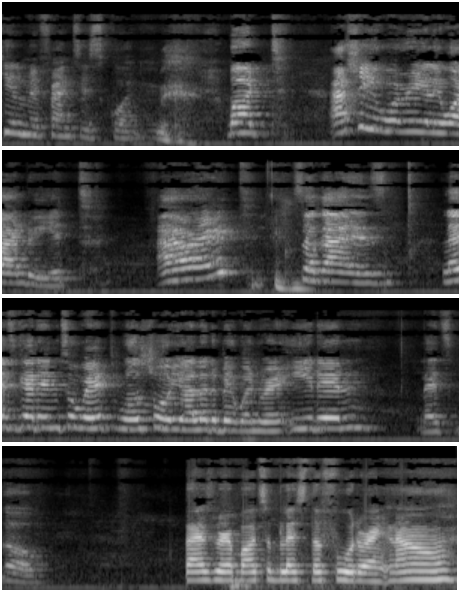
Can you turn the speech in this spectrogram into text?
kill me Francis squad. But I she really want to do it. Alright? so guys, let's get into it. We'll show you a little bit when we're eating. Let's go. Guys, we're about to bless the food right now.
